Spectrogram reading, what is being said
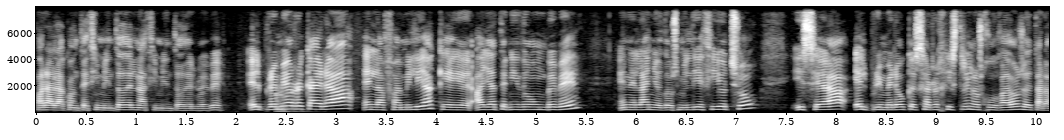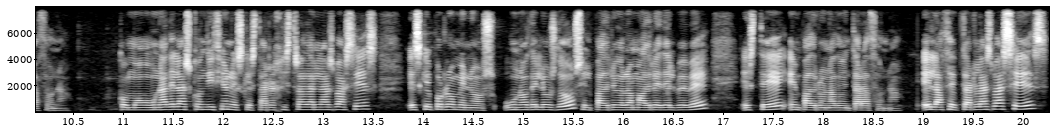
para el acontecimiento del nacimiento del bebé. El premio recaerá en la familia que haya tenido un bebé en el año 2018 y sea el primero que se registre en los juzgados de Tarazona como una de las condiciones que está registrada en las bases es que por lo menos uno de los dos, el padre o la madre del bebé, esté empadronado en Tarazona. El aceptar las bases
